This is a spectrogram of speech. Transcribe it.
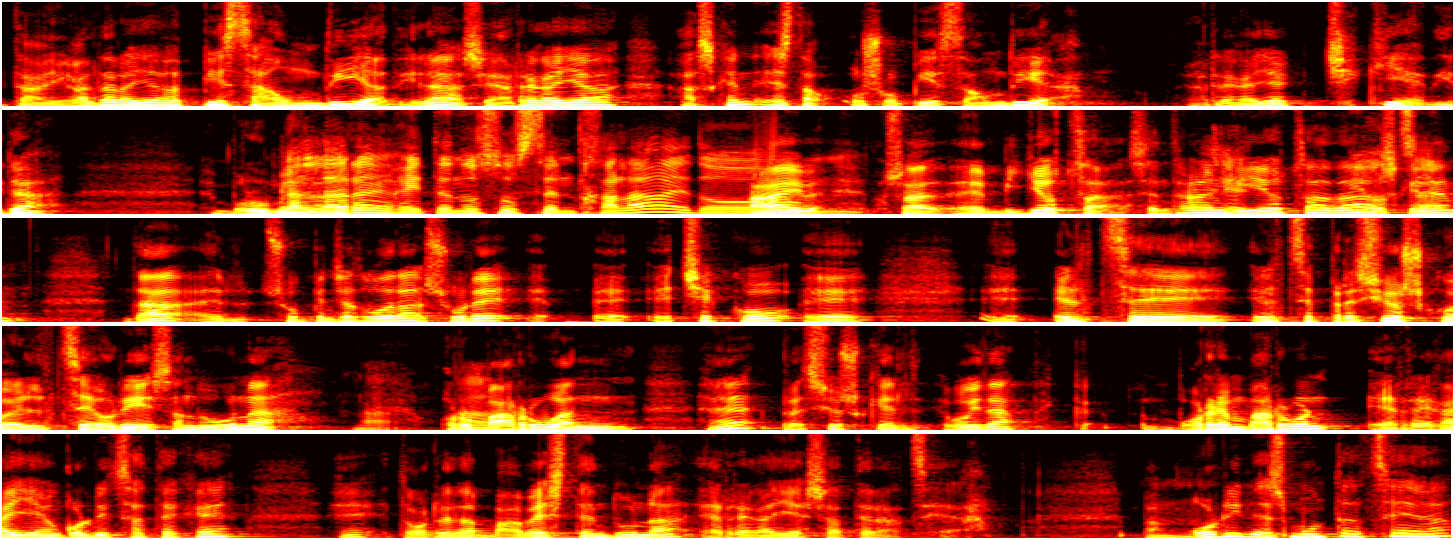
Eta galdara ja pieza handia dira, ze erregaia azken ez da oso pieza handia. Erregaiak txikia dira volumena. Galdara egiten duzu zentrala edo... Bai, oza, e, bilotza, zentralen bilotza da, azkenean, da, e, zu pentsatu da, zure e, etxeko e, eltze, eltze presiozko eltze hori esan duguna. Ba, Hor ah. barruan, eh, presiozko, hori da, horren barruan erregaia engolitzateke, eh, eta horre da, babesten duna erregaia esateratzea. Ba, mm. Hori desmuntatzea,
